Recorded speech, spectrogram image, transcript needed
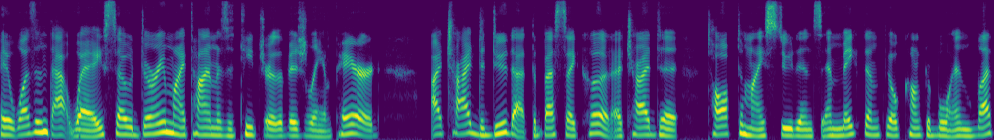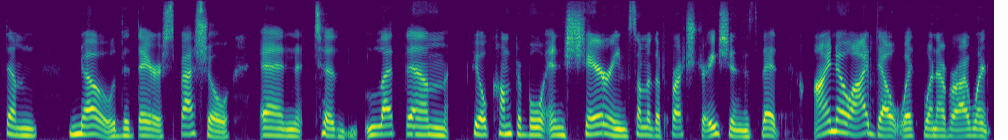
it wasn't that way. So during my time as a teacher of the visually impaired, I tried to do that the best I could. I tried to talk to my students and make them feel comfortable and let them know that they are special and to let them feel comfortable in sharing some of the frustrations that I know I dealt with whenever I went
